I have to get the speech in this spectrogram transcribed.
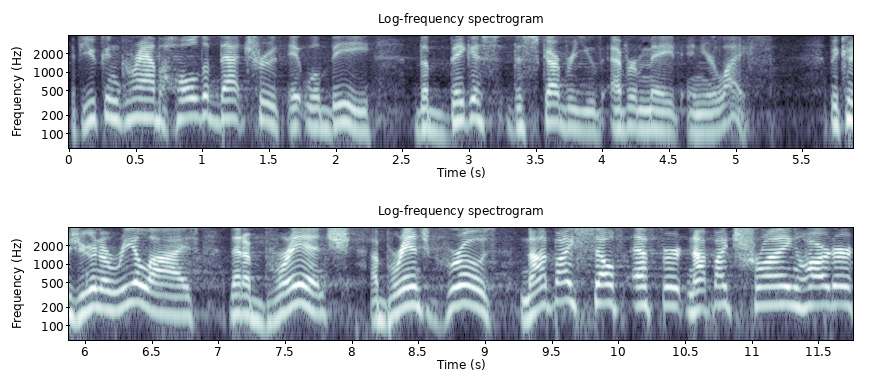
If you can grab hold of that truth, it will be the biggest discovery you've ever made in your life. Because you're going to realize that a branch, a branch grows not by self effort, not by trying harder,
